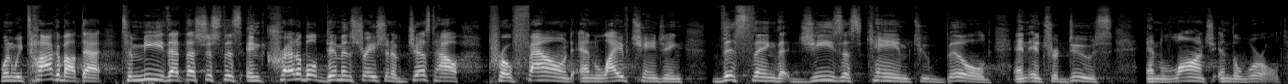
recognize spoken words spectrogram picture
when we talk about that, to me, that, that's just this incredible demonstration of just how profound and life changing this thing that Jesus came to build and introduce and launch in the world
